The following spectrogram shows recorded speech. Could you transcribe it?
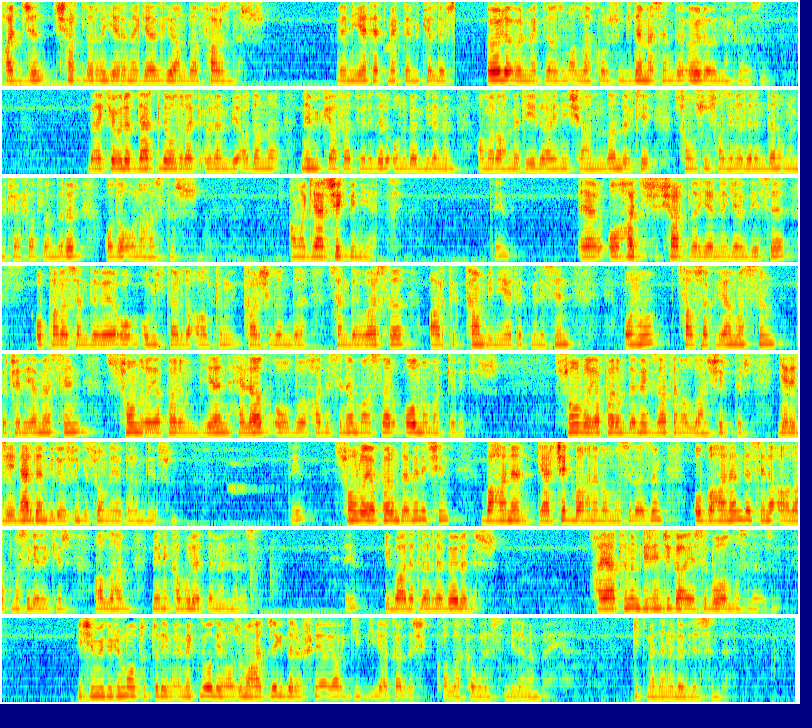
Haccın şartlarını yerine geldiği anda farzdır. Ve niyet etmekle mükellefsin. Öyle ölmek lazım Allah korusun. Gidemesen de öyle ölmek lazım. Belki öyle dertli olarak ölen bir adama ne mükafat verilir onu ben bilemem. Ama rahmet-i ilahinin şanındandır ki sonsuz hazinelerinden onu mükafatlandırır. O da ona hastır. Ama gerçek bir niyet. Değil mi? Eğer o hac şartları yerine geldiyse o para sende veya o, o miktarda altın karşılığında sende varsa artık tam bir niyet etmelisin. Onu safsaklayamazsın, öteleyemezsin. Sonra yaparım diyen helak olduğu hadisine mazhar olmamak gerekir. Sonra yaparım demek zaten Allah'a şirktir. Geleceği nereden biliyorsun ki sonra yaparım diyorsun? Değil mi? Sonra yaparım demen için bahanen, gerçek bahanen olması lazım. O bahanen de seni ağlatması gerekir. Allah'ım beni kabul et demen lazım. Değil mi? İbadetlerde böyledir. Hayatının birinci gayesi bu olması lazım. İşimi gücümü oturtturayım, emekli olayım, o zaman hacca giderim. Şunu ya, ya, ya kardeş Allah kabul etsin bilemem ben yani. Gitmeden ölebilirsin de.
